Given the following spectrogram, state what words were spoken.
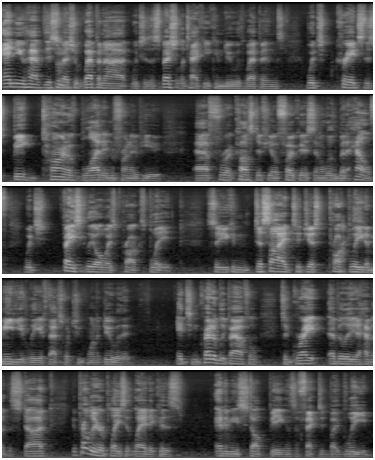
and you have this special weapon art, which is a special attack you can do with weapons, which creates this big torrent of blood in front of you uh, for a cost of your focus and a little bit of health, which basically always procs bleed. So you can decide to just proc bleed immediately if that's what you want to do with it. It's incredibly powerful. It's a great ability to have at the start. You'll probably replace it later because enemies stop being as affected by bleed,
